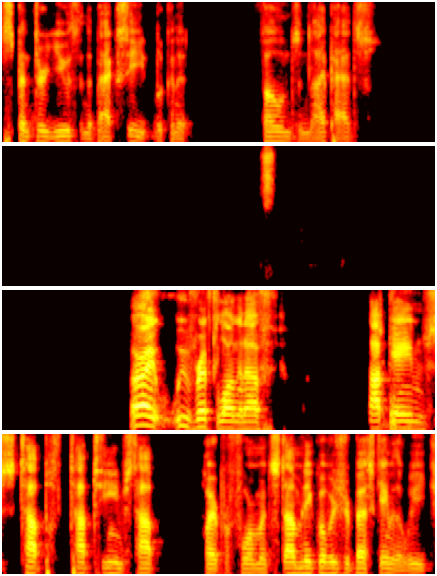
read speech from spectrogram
spent their youth in the back seat looking at phones and iPads. All right, we've riffed long enough. Top games, top top teams, top player performance. Dominique, what was your best game of the week?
